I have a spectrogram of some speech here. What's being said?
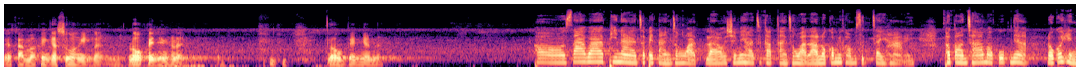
ก็กลับมาเป็นกระทรวงอีกแล้วโลกเป็นอย่างนั้นแหละโลกเป็นงั้นนะพอทราบว่าพี่นาจะไปต่างจังหวัดแล้วใช่ไหมคะจะกลับต่างจังหวัดแล้วเราก็มีความรู้สึกใจหาย พอตอนเช้ามาปุ๊บเนี่ย เราก็เห็น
